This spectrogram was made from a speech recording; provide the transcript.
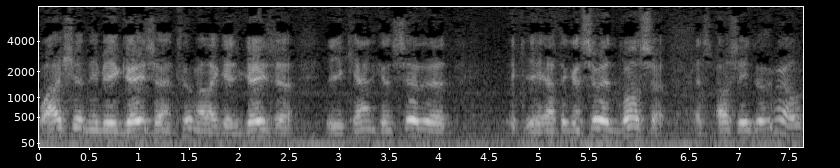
why shouldn't he be geza and tume like his geza? You can't consider it. You have to consider it bosa. It's also eat with milk.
